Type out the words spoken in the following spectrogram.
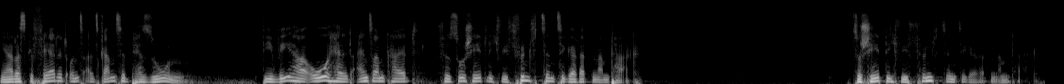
Ja, das gefährdet uns als ganze Person. Die WHO hält Einsamkeit für so schädlich wie 15 Zigaretten am Tag. So schädlich wie 15 Zigaretten am Tag.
